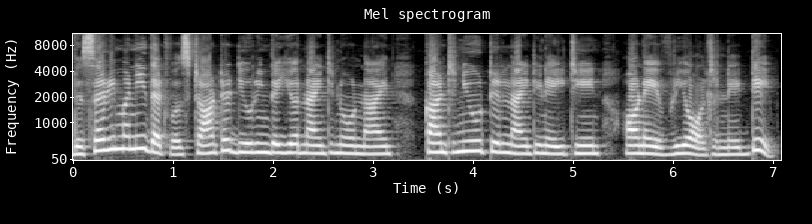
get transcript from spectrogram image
the ceremony that was started during the year 1909 continued till 1918 on every alternate day.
